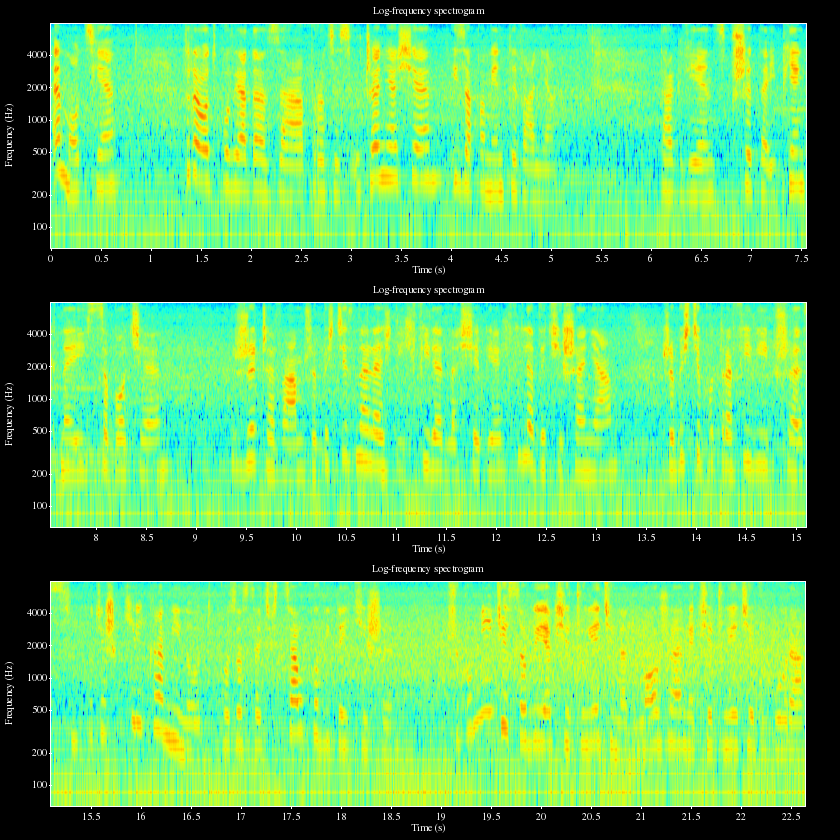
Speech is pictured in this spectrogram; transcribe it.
emocje, która odpowiada za proces uczenia się i zapamiętywania. Tak więc przy tej pięknej sobocie życzę Wam, żebyście znaleźli chwilę dla siebie, chwilę wyciszenia, żebyście potrafili przez chociaż kilka minut pozostać w całkowitej ciszy. Przypomnijcie sobie, jak się czujecie nad morzem, jak się czujecie w górach,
